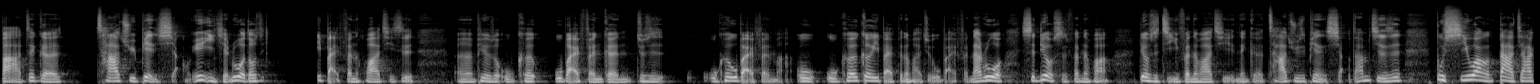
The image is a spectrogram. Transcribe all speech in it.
把这个差距变小，因为以前如果都是。一百分的话，其实，呃，譬如说五科五百分跟就是五科五百分嘛，五五科各一百分的话就五百分。那如果是六十分的话，六十几分的话，其实那个差距是变小的。他们其实是不希望大家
